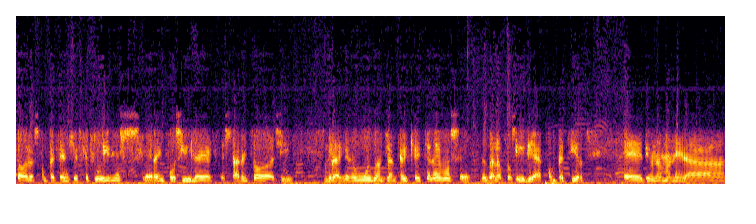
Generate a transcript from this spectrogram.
todas las competencias que tuvimos era imposible estar en todas y gracias a un muy buen plantel que hoy tenemos eh, nos da la posibilidad de competir eh, de una manera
